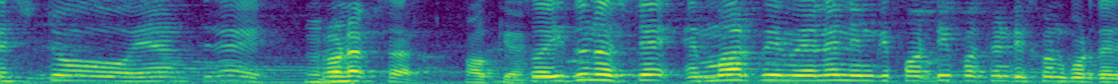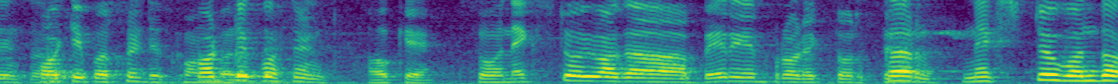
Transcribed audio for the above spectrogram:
ಬೆಸ್ಟ್ ಏನಂತಾರೆ ಪ್ರಾಡಕ್ಟ್ ಸರ್. ಓಕೆ ಸೊ ಇದನ್ನ ಅಷ್ಟೇ ಎಂ ಆರ್ ಪಿ ಮೇಲೆ ನಿಮಗೆ ಫಾರ್ಟಿ ಪರ್ಸೆಂಟ್ ಡಿಸ್ಕೌಂಟ್ ಕೊಡ್ತಾ ಇದೀನಿ sir. Forty percent discount forty percent okay so next ಇವಾಗ ಬೇರೆ ಏನು ಪ್ರಾಡಕ್ಟ್ ತೋರಿಸ್ತೀರಾ? ಸರ್ ನೆಕ್ಸ್ಟ್ ಬಂದು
